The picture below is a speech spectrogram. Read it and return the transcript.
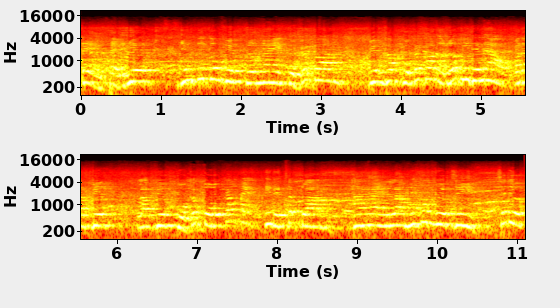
để thể hiện những cái công việc thường ngày của các con, việc học của các con ở lớp như thế nào, và đặc biệt là việc của các bố, các mẹ khi đến tập đoàn, hàng ngày làm những công việc gì sẽ được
